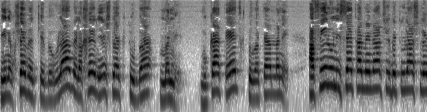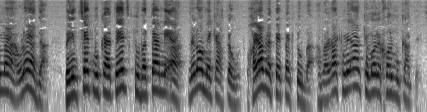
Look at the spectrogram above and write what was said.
היא נחשבת כבעולה ולכן יש לה כתובה מנה. מוכת עץ, כתובתה מנה. אפילו נישאת על מנת שהיא בתולה שלמה, הוא לא ידע, ונמצאת מוכת עץ, כתובתה מאה. זה לא מקח טעות, הוא חייב לתת את הכתובה, אבל רק מאה כמו לכל מוכת עץ.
